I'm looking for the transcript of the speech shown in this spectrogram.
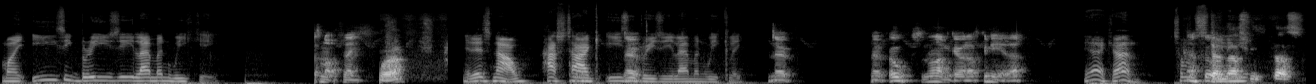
My easy breezy lemon weeky. That's not a thing. What? It is now. Hashtag easy No. breezy lemon weekly. No. No. Oh, there's an alarm going off. Can you hear that? Yeah, I can. Someone's cool. Then stealing that's it.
